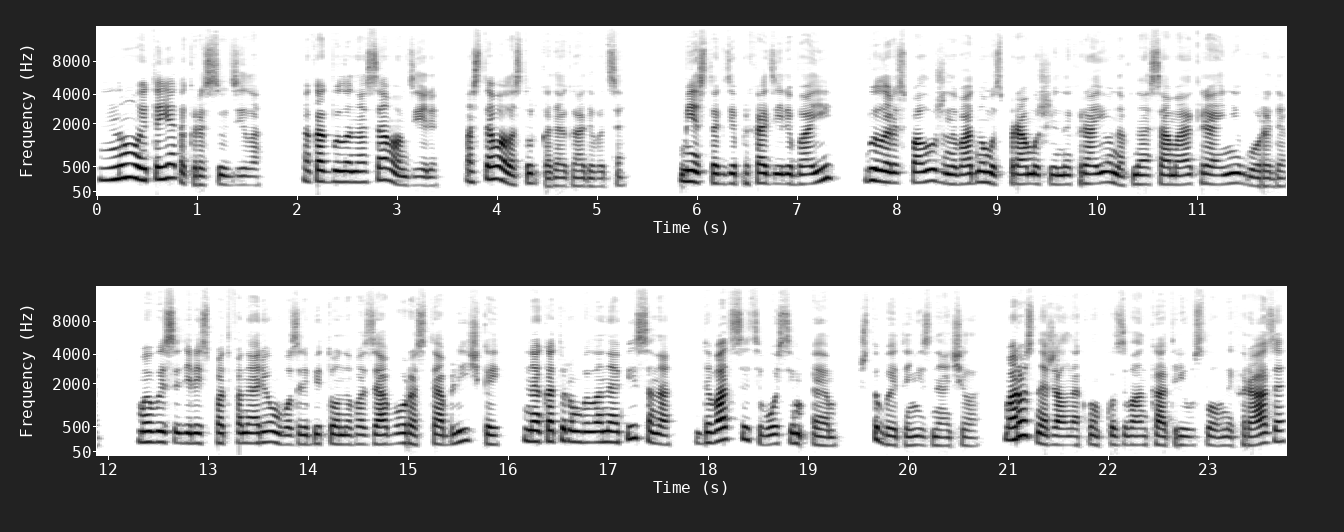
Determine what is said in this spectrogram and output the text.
Ну, это я так рассудила. А как было на самом деле, оставалось только догадываться. Место, где проходили бои, было расположено в одном из промышленных районов на самой окраине города. Мы высадились под фонарем возле бетонного забора с табличкой, на котором было написано 28М, что бы это ни значило. Мороз нажал на кнопку звонка три условных раза,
